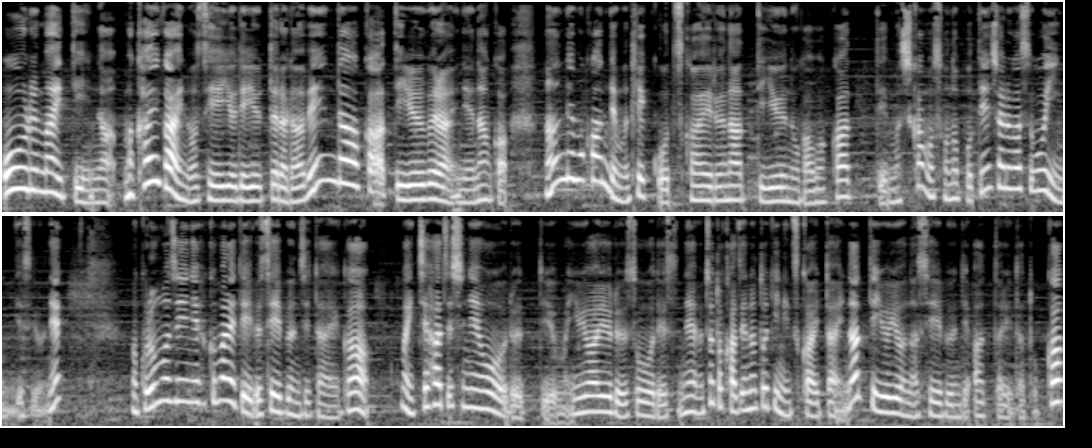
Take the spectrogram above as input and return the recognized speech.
オールマイティーな、まあ、海外の声優で言ったらラベンダーかっていうぐらいねなんか何でもかんでも結構使えるなっていうのが分かって、まあ、しかもそのポテンシャルがすごいんですよね。まあ、黒文字に含まれている成分自体がまあ、18シネオールっていう、まあ、いわゆるそうですねちょっと風邪の時に使いたいなっていうような成分であったりだとか、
